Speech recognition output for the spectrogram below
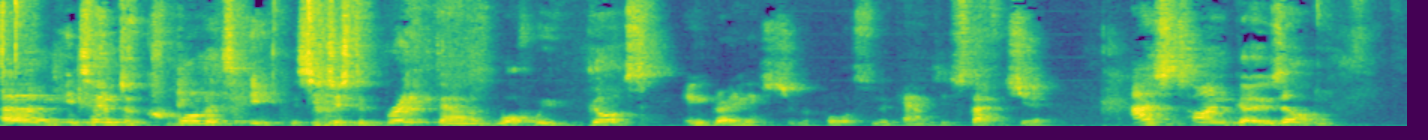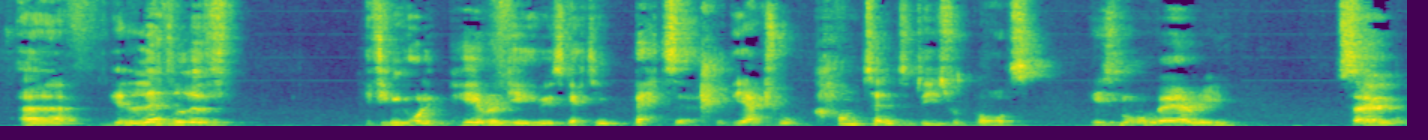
Um, in terms of quality, this is just a breakdown of what we've got in grey literature reports from the County of Staffordshire. As time goes on, uh, the level of, if you can call it peer review, is getting better, but the actual content of these reports is more varied so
